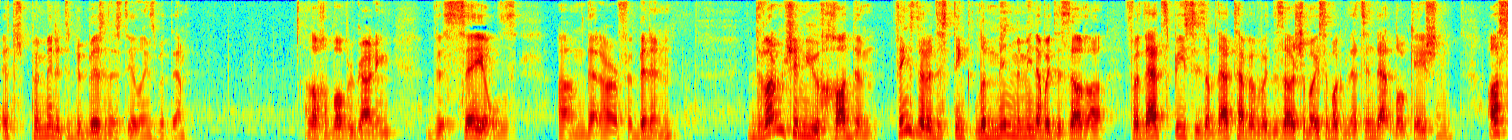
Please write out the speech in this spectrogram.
it's permitted to do business dealings with them. Halacha above regarding the sales um, that are forbidden. Things that are distinct for that species of that type of avodah that's in that location. It's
